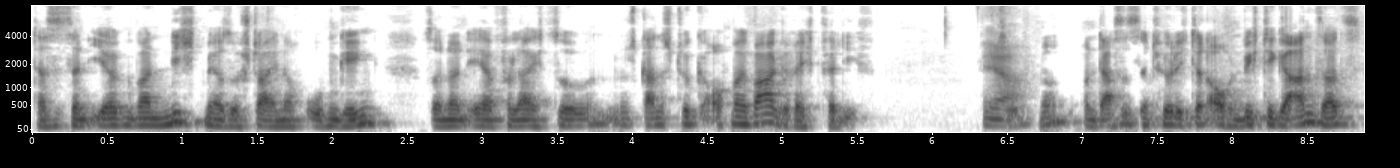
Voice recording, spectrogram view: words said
dass es dann irgendwann nicht mehr so steil nach oben ging, sondern eher vielleicht so ein ganz Stück auch mal waagerecht verlief. Ja. So, ne? Und das ist natürlich dann auch ein wichtiger Ansatz,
